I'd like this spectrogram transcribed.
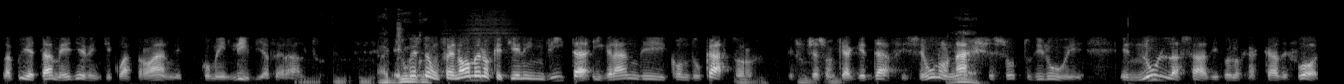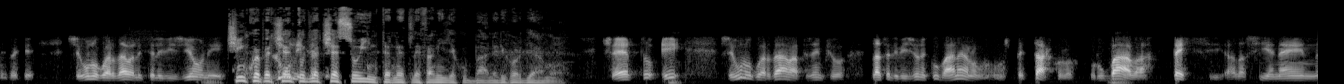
la cui età media è 24 anni, come in Libia peraltro. Aggiungo... E questo è un fenomeno che tiene in vita i grandi conducator, è successo anche a Gheddafi, se uno eh. nasce sotto di lui e nulla sa di quello che accade fuori, perché se uno guardava le televisioni... 5% di accesso internet le famiglie cubane, ricordiamo. Certo, e se uno guardava per esempio la televisione cubana era uno spettacolo, rubava pezzi alla CNN,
